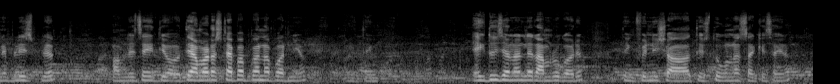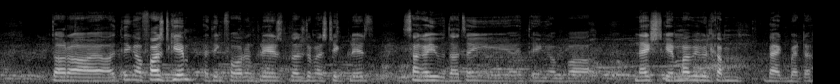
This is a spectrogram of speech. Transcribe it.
Nepalese player हामीले चाहिँ त्यो त्यहाँबाट स्टेपअप गर्न पर्ने हो आई थिङ्क एक दुईजनाले राम्रो गर्यो. थिङ्क फिनिस त्यस्तो हुन सके छैन। तर I think first game I think foreign players plus domestic players सँगै हुँदा चाहिँ आई थिङ्क अब नेक्स्ट गेममा we will come back better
